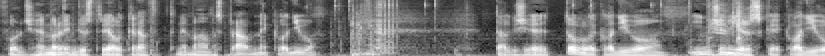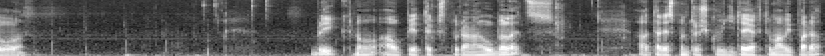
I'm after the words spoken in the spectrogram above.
Forge Hammer, Industrial Craft, nemám správné kladivo. Takže tohle kladivo, inženýrské kladivo, blik, no a opět textura na hubelec. A tady aspoň trošku vidíte, jak to má vypadat,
